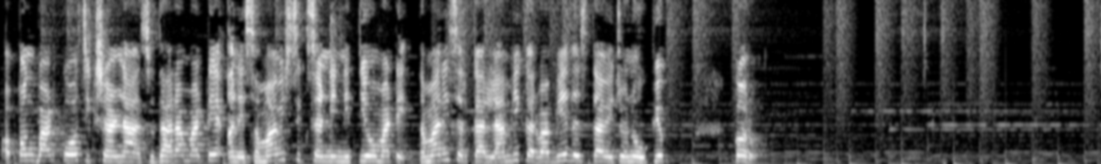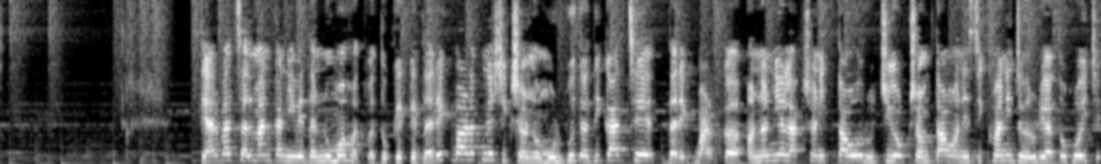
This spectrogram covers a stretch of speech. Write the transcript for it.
અપંગ બાળકો શિક્ષણના સુધારા માટે અને સમાવેશ શિક્ષણની નીતિઓ માટે તમારી સરકાર લાંબી કરવા બે દસ્તાવેજોનો ઉપયોગ કરો. ત્યારબાદ સલમાન કા નિવેદનનું મહત્વ. તો કે કે દરેક બાળકને શિક્ષણનો મૂળભૂત અધિકાર છે, દરેક બાળક અનન્ય લાક્ષણિકતાઓ, રુચિઓ, ક્ષમતાઓ અને શીખવાની જરૂરિયાતો હોય છે.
